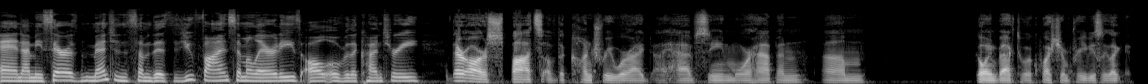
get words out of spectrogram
And I mean, Sarah's mentioned some of this. Did you find similarities all over the country? There are spots of the country where I, I have seen more happen. Um, going back to a question previously, like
